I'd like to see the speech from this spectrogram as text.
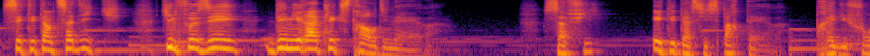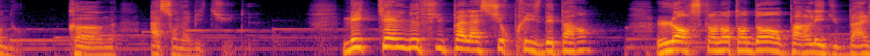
c'était un tzaddik, qu'il faisait des miracles extraordinaires. Sa fille était assise par terre, près du fourneau, comme à son habitude. Mais quelle ne fut pas la surprise des parents lorsqu'en entendant parler du Baal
